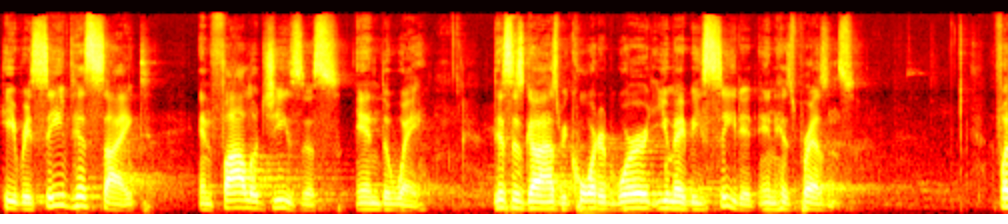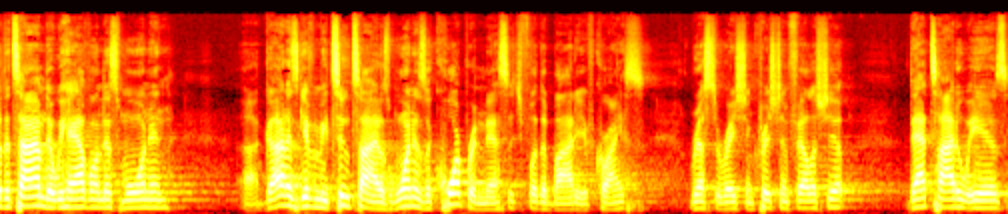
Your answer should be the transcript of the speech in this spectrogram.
he received his sight and follow Jesus in the way. This is God's recorded word. You may be seated in his presence. For the time that we have on this morning, uh, God has given me two titles. One is a corporate message for the body of Christ, Restoration Christian Fellowship. That title is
